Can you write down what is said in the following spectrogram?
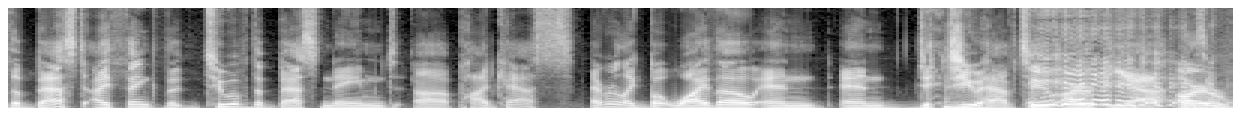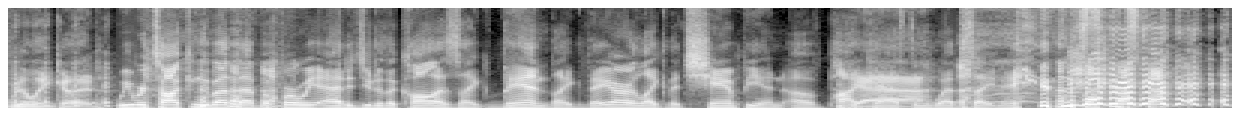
The best, I think, the two of the best named uh, podcasts ever, like But Why Though and and Did You Have to? Are, Yeah, those are really good. we were talking about that before we added you to the call. As like, man, like they are like the champion of podcast Yeah. and website names.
